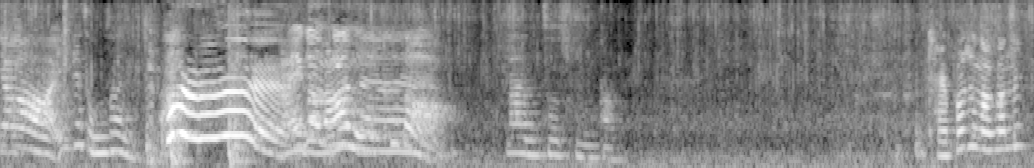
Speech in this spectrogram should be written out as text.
야 이게 정상이지 그래. 아니 이거 나는 크다 난 저 중간. 잘 빠져나가네.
